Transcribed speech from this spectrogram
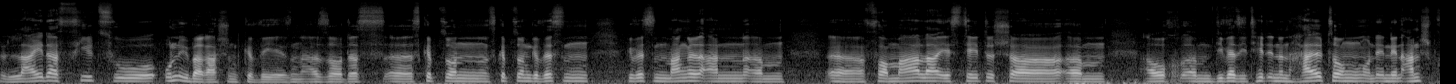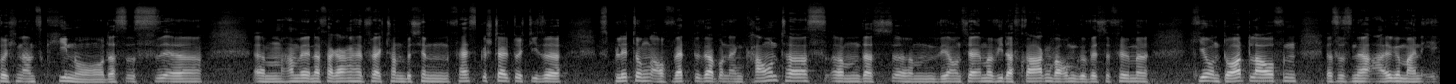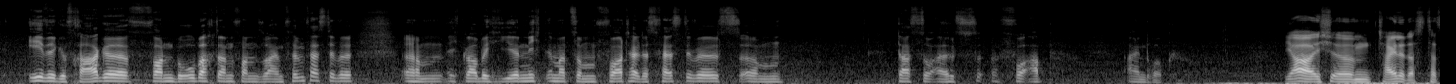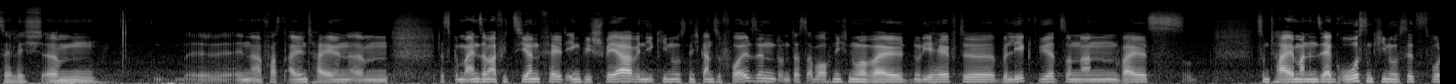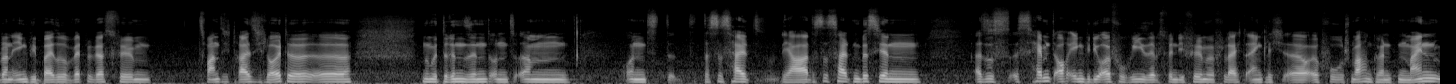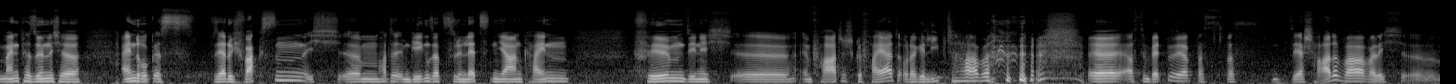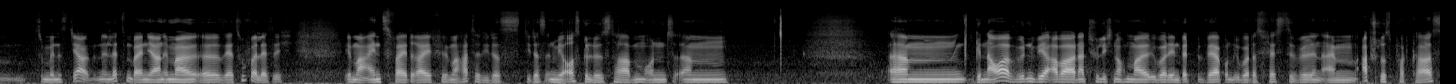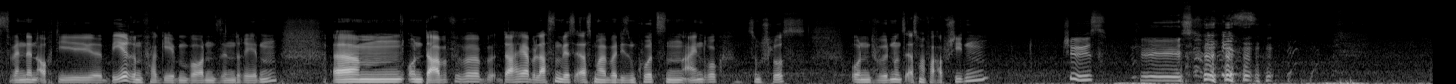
leider viel zu unüberraschend gewesen. Also das, äh, es gibt so einen, es gibt so einen gewissen, gewissen Mangel an ähm, äh, formaler, ästhetischer ähm, auch ähm, Diversität in den Haltungen und in den Ansprüchen ans Kino. Das ist, äh, ähm, haben wir in der Vergangenheit vielleicht schon ein bisschen festgestellt durch diese Splittung auf Wettbewerb und Encounters, ähm, dass ähm, wir uns ja immer wieder fragen, warum gewisse Filme hier und dort laufen. Das ist eine allgemein e ewige Frage von Beobachtern von so einem Filmfestival. Ähm, ich glaube hier nicht immer zum Vorteil des Festivals, ähm, das so als Vorab-Eindruck. Ja, ich ähm, teile das tatsächlich ähm, äh, in fast allen Teilen. Ähm, das gemeinsame Affizieren fällt irgendwie schwer, wenn die Kinos nicht ganz so voll sind und das aber auch nicht nur, weil nur die Hälfte belegt wird, sondern weil es zum Teil man in sehr großen Kinos sitzt, wo dann irgendwie bei so Wettbewerbsfilmen 20, 30 Leute äh, nur mit drin sind und ähm, und das ist halt, ja, das ist halt ein bisschen also es, es, hemmt auch irgendwie die Euphorie, selbst wenn die Filme vielleicht eigentlich äh, euphorisch machen könnten. Mein, mein persönlicher Eindruck ist sehr durchwachsen. Ich ähm, hatte im Gegensatz zu den letzten Jahren keinen Film, den ich äh, emphatisch gefeiert oder geliebt habe äh, aus dem Wettbewerb, was, was sehr schade war, weil ich äh, zumindest ja in den letzten beiden Jahren immer äh, sehr zuverlässig immer ein, zwei, drei Filme hatte, die das, die das in mir ausgelöst haben und ähm, ähm, genauer würden wir aber natürlich nochmal über den Wettbewerb und über das Festival in einem Abschlusspodcast, wenn denn auch die Beeren vergeben worden sind, reden. Ähm, und dafür, daher belassen wir es erstmal bei diesem kurzen Eindruck zum Schluss und würden uns erstmal verabschieden. Tschüss. Tschüss.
